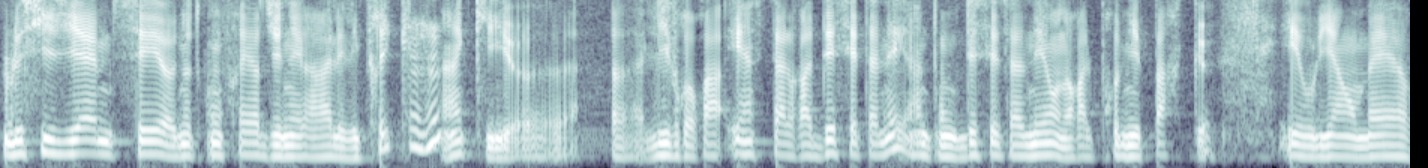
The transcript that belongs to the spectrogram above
Le sixième, c'est euh, notre confrère General Electric, mhm. hein, qui euh, euh, livrera et installera dès cette année. Hein. donc dès cette année, on aura le premier parc éolien en mer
